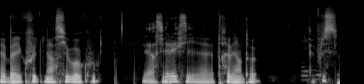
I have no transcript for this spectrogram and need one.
et eh ben, écoute, merci beaucoup. Merci Alexis. à très bientôt. À plus.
